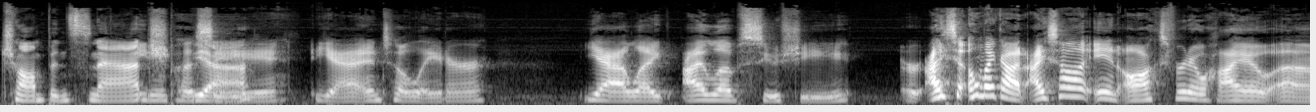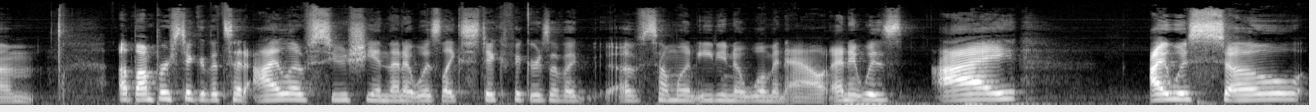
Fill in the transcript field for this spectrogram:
chomp and snatch. eating pussy. Yeah. Yeah. until later. Yeah, like I love sushi. Or I saw. Oh my god, I saw in Oxford, Ohio, um, a bumper sticker that said "I love sushi," and then it was like stick figures of a of someone eating a woman out, and it was I. I was so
